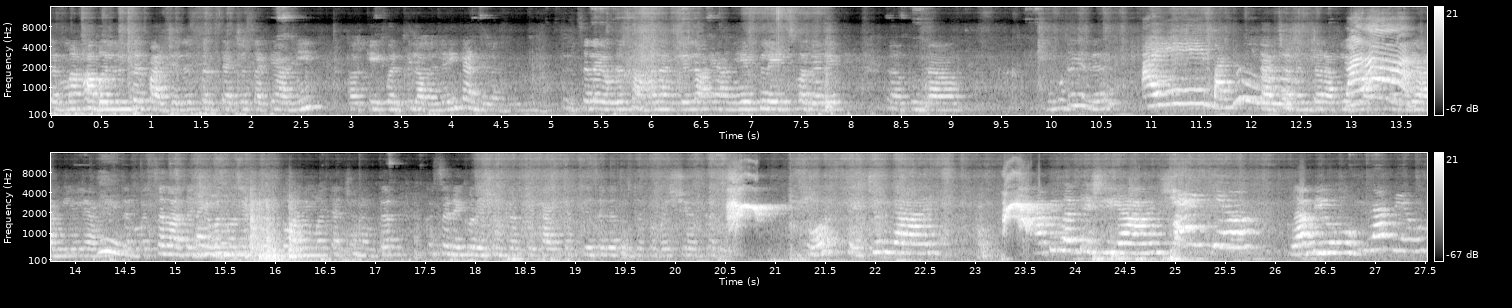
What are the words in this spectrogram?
तर मग हा बलून तर पाहिजेलच. तर त्याच्यासाठी आम्ही केक वरती लावायलाही कॅन्डल आणलेली तर चला एवढं सामान आणलेलं आहे. आणि हे प्लेट्स वगैरे पुन्हा कुठे गेले आई बाजू. त्याच्यानंतर आपले glass वगैरे आणलेले आहेत तर मग चला आता जेवण वगैरे करतो आणि मग त्याच्यानंतर कसं डेकोरेशन करते काय करते सगळं तुमच्यासोबत शेअर करेल so stay tuned guys happy birthday Shriyansh thank you love you love you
